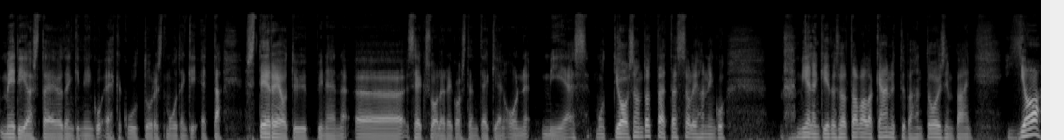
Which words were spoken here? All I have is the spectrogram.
mediasta ja jotenkin niin kuin ehkä kulttuurista muutenkin, että stereotyyppinen öö, seksuaalirikosten tekijä on mies. Mutta joo, se on totta, että tässä oli ihan niin kuin mielenkiintoisella tavalla käännytty vähän toisinpäin. Ja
